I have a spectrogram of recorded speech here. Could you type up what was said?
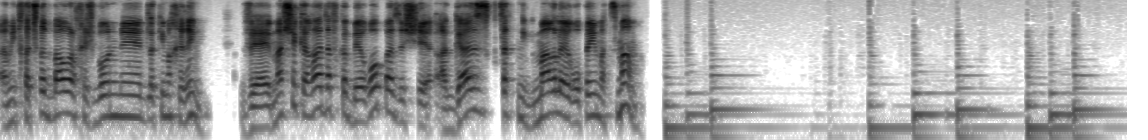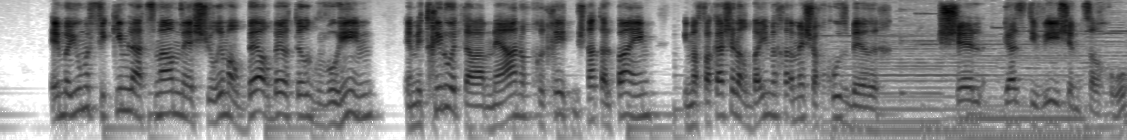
המתחדשות באו על חשבון דלקים אחרים. ומה שקרה דווקא באירופה זה שהגז קצת נגמר לאירופאים עצמם. הם היו מפיקים לעצמם שיעורים הרבה הרבה יותר גבוהים, הם התחילו את המאה הנוכחית, בשנת 2000, עם הפקה של 45 אחוז בערך של גז טבעי שהם צרכו,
